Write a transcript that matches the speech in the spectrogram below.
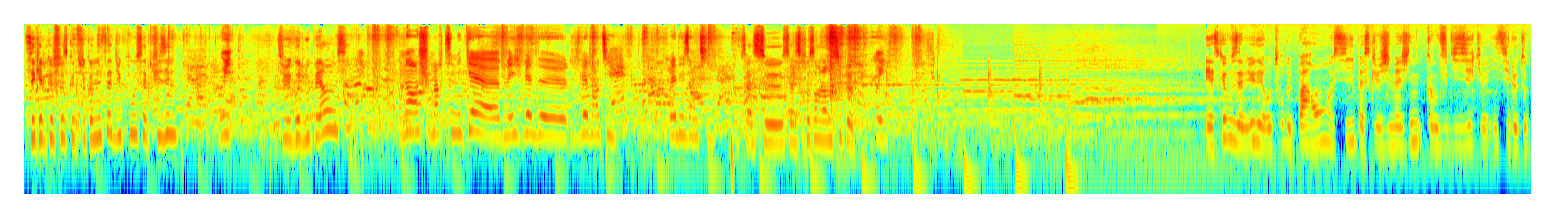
C'est quelque chose que tu connaissais du coup, cette cuisine? Oui. Tu es guadeloupéen aussi? Non, je suis martiniquais, mais je viens de, je viens d'Antilles. Je viens des Antilles. ça se, ça se ressemble un petit peu Oui. Et est-ce que vous avez eu des retours de parents aussi? Parce que j'imagine, comme vous disiez, qu'ici le taux de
